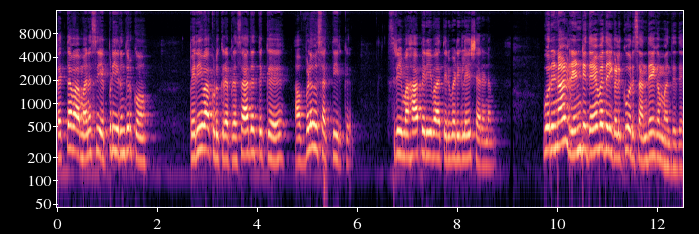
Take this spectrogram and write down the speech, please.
பெத்தவா மனசு எப்படி இருந்திருக்கும்? பெரியவா கொடுக்குற பிரசாதத்துக்கு அவ்வளவு சக்தி இருக்கு. ஸ்ரீ மகா பெரியவா திருவடிகளே சரணம். ஒரு நாள் ரெண்டு தேவதைகளுக்கு ஒரு சந்தேகம் வந்தது.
